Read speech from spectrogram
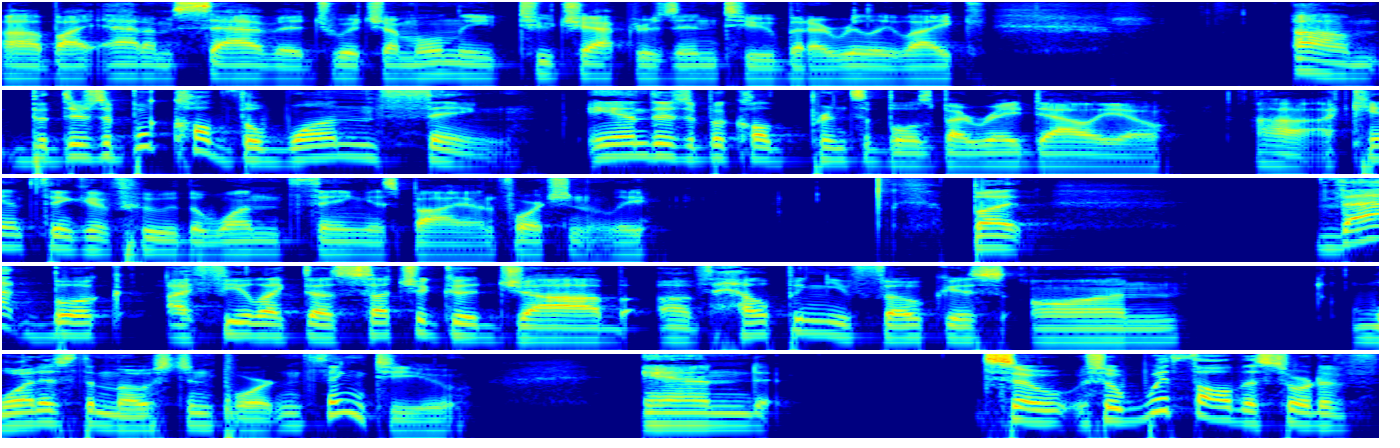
uh, by Adam Savage, which I'm only two chapters into, but I really like. Um, but there's a book called The One Thing, and there's a book called Principles by Ray Dalio. Uh, I can't think of who The One Thing is by, unfortunately. But that book, I feel like, does such a good job of helping you focus on what is the most important thing to you. And so, so with all this sort of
